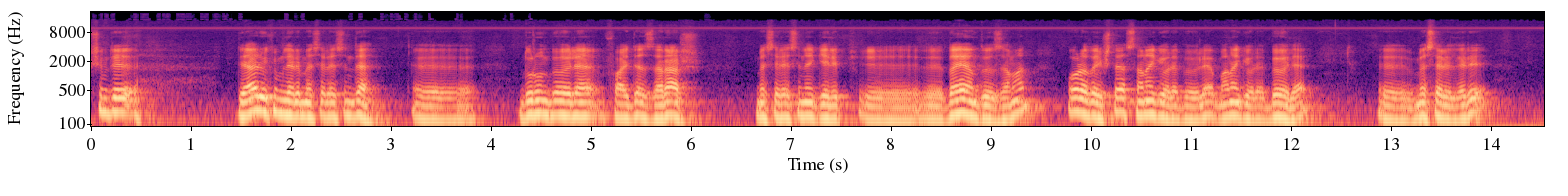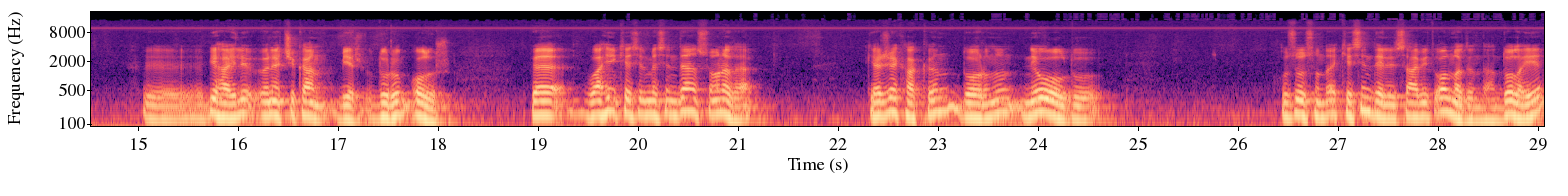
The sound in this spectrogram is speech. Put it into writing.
Şimdi değer hükümleri meselesinde e, durum böyle fayda zarar meselesine gelip e, dayandığı zaman orada işte sana göre böyle, bana göre böyle e, meseleleri bir hayli öne çıkan bir durum olur. Ve vahyin kesilmesinden sonra da gerçek hakkın, doğrunun ne olduğu hususunda kesin delil sabit olmadığından dolayı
